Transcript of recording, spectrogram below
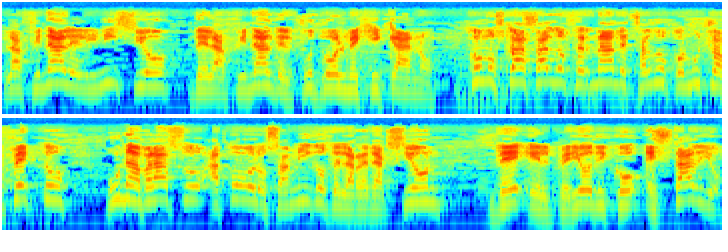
la final, el inicio de la final del fútbol mexicano. ¿Cómo estás, Aldo Fernández? Saludo con mucho afecto. Un abrazo a todos los amigos de la redacción del periódico Estadio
